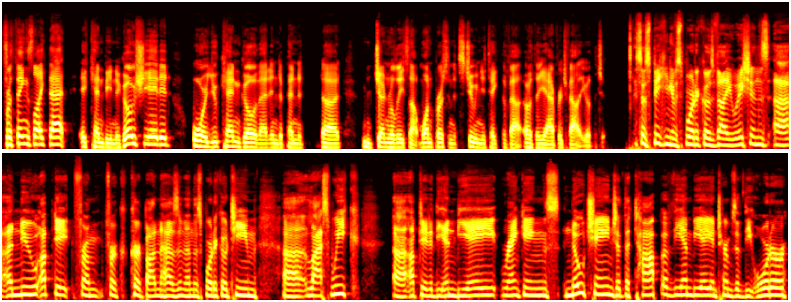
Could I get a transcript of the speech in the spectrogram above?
for things like that. It can be negotiated, or you can go that independent. Uh, generally, it's not one person; it's two, and you take the val- or the average value of the two. So speaking of Sportico's valuations, uh, a new update from for Kurt Badenhausen and the Sportico team uh, last week. uh, updated the NBA rankings. No change at the top of the NBA in terms of the order.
